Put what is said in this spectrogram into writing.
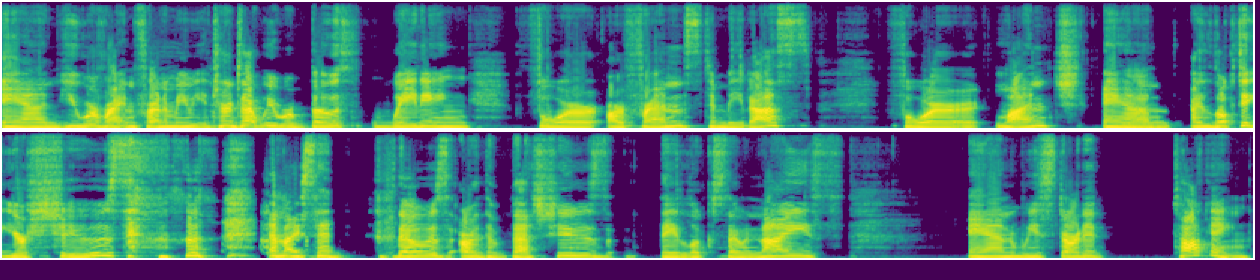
and you were right in front of me. It turns out we were both waiting for our friends to meet us for lunch. And. I looked at your shoes and I said, Those are the best shoes. They look so nice. And we started talking.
